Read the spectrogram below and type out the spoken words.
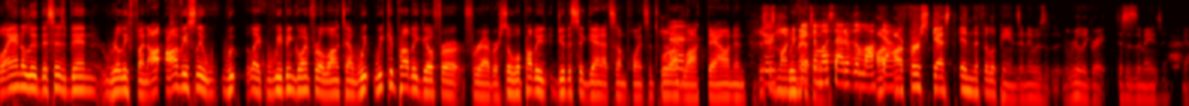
well Annalou, this has been really fun obviously we, like we've been going for a long time we, we could probably go for forever so we'll probably do this again at some point since we're on lockdown and this Sure, is sure. monumental. Make the most out of the lockdown. our first guest in the Philippines, and it was really great. This is amazing. Yeah.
